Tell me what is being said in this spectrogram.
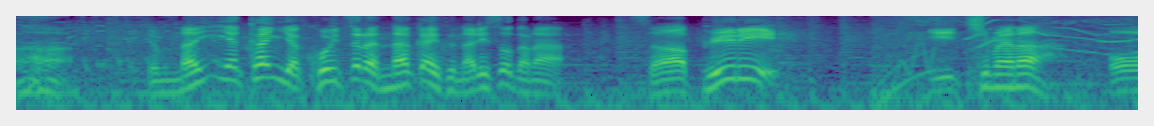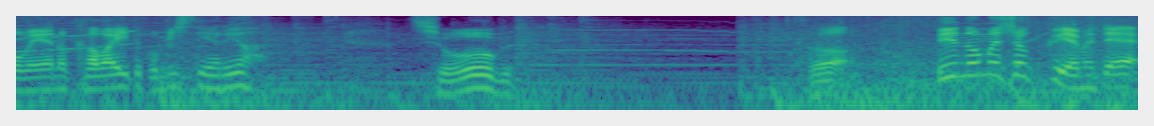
あでもなんやかんやこいつら仲良くなりそうだな。さあピリ一枚な。おめえの可愛いとこ見せてやるよ。勝負。さあベノムショックやめて。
